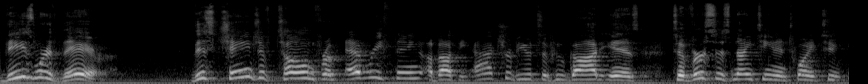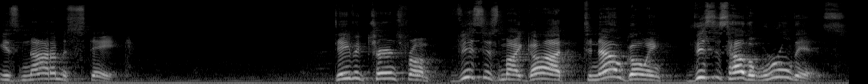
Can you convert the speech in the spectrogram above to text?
These were there. This change of tone from everything about the attributes of who God is to verses 19 and 22 is not a mistake. David turns from, This is my God, to now going, This is how the world is.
